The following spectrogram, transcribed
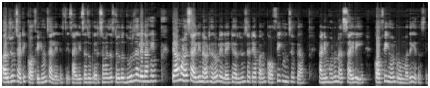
अर्जुनसाठी कॉफी घेऊन चाललेली असते. सायलीचा जो गैरसमज असतो तो दूर झालेला आहे. त्यामुळे सायलीनं ठरवलेलं आहे की अर्जुनसाठी आपण कॉफी घेऊन जाऊया. आणि म्हणूनच सायली कॉफी घेऊन रूममध्ये येत असते.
